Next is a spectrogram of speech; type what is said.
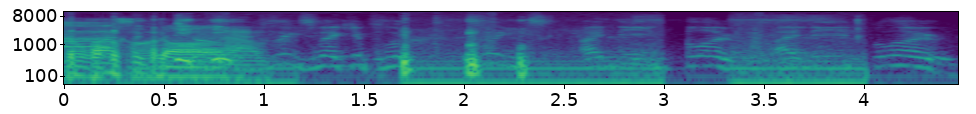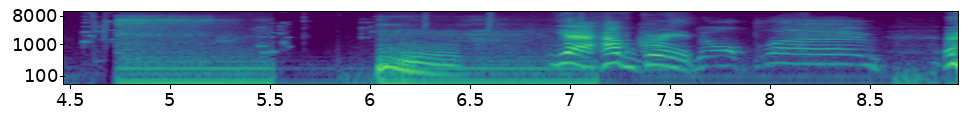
no Classic one dog. can. Please make it blue. Please. I need blue. I need blue. Yeah, have It's green. not blue.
